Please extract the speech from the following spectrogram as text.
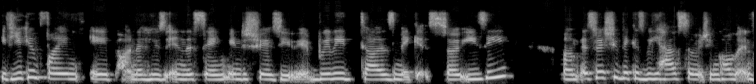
if you can find a partner who's in the same industry as you, it really does make it so easy, um, especially because we have so much in common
